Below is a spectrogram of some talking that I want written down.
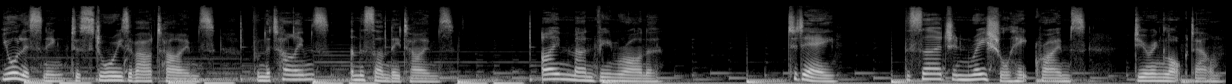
You're listening to Stories of Our Times from The Times and The Sunday Times. I'm Manveen Rana. Today, the surge in racial hate crimes during lockdown.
